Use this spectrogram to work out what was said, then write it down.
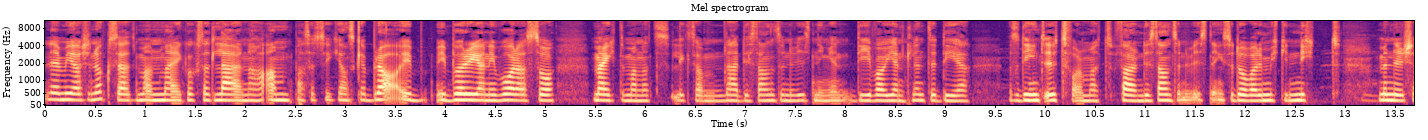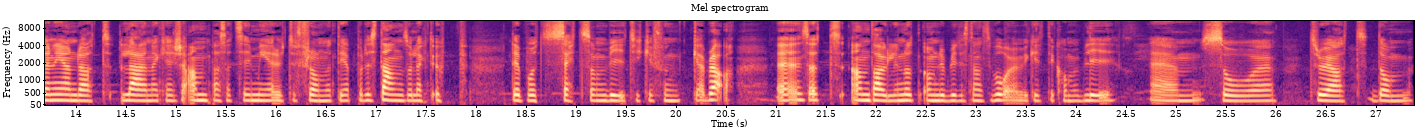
Nej, men jag känner också att man märker också att lärarna har anpassat sig ganska bra. I, i början i våras så märkte man att liksom, den här distansundervisningen, det var egentligen inte det Alltså det är inte utformat för en distansundervisning så då var det mycket nytt. Men nu känner jag ändå att lärarna kanske anpassat sig mer utifrån att det är på distans och lagt upp det på ett sätt som vi tycker funkar bra. Eh, så att antagligen om det blir distans i våren, vilket det kommer bli, ehm, så tror jag att de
